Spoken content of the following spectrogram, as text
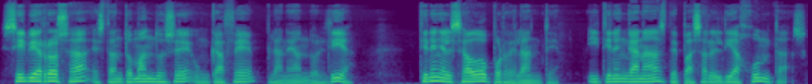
Silvia y Rosa están tomándose un café planeando el día. Tienen el sábado por delante y tienen ganas de pasar el día juntas.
